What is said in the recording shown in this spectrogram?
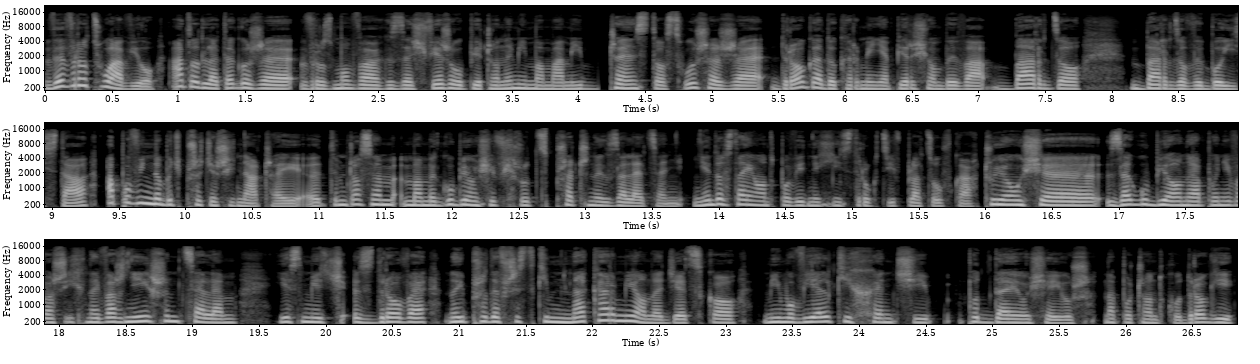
we Wrocławiu. A to dlatego, że w rozmowach ze świeżo upieczonymi mamami często słyszę, że droga do karmienia piersią bywa bardzo, bardzo wyboista, a powinno być przecież inaczej. E, tymczasem mamy gubią się wśród sprzecznych zaleceń, nie dostają odpowiednich instrukcji w placówkach, czują się zagubione, ponieważ ich najważniejszym celem jest mieć zdrowe, no i przede wszystkim nakarmione dziecko, mimo wielkich chęci, poddają się już na początku drogi.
